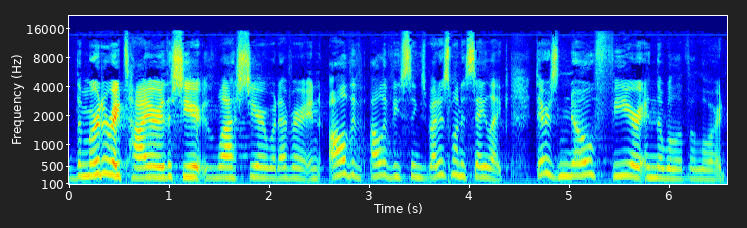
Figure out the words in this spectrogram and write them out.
the murder rate's higher this year, last year, whatever, and all the all of these things. But I just want to say, like, there's no fear in the will of the Lord.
